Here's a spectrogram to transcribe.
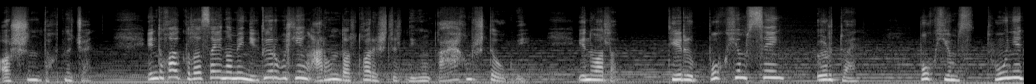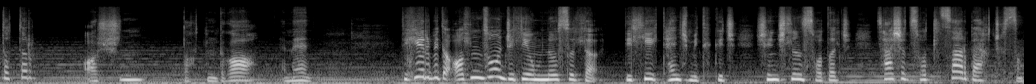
оршин тогтнож байна. Энэ тухай Колосай номын 1-р бүлгийн 17 дугаар эшлэлд нэгэн гайхамшигтай үг бий. Энэ бол тэр бүх юмсын урд байна бүх юмс түүний дотор оршин тогтнодгоо. Амен. Тэгэхээр бид олон зуун жилийн өмнөөс л дэлхийг таньж мэдэх гэж шинжлэн судалж цаашид судалсаар байх ч гэсэн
